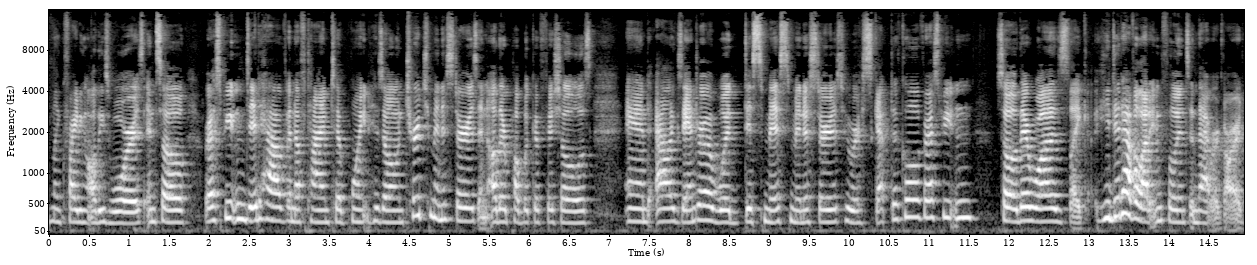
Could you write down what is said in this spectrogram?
like fighting all these wars. And so Rasputin did have enough time to appoint his own church ministers and other public officials. And Alexandra would dismiss ministers who were skeptical of Rasputin so there was like he did have a lot of influence in that regard.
